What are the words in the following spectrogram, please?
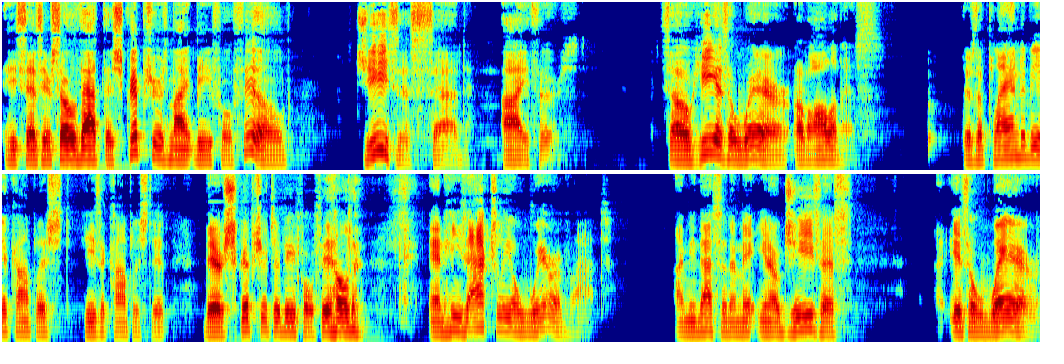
he says here, so that the scriptures might be fulfilled, Jesus said, I thirst. So he is aware of all of this. There's a plan to be accomplished, he's accomplished it. There's scripture to be fulfilled, and he's actually aware of that. I mean, that's an amazing, you know, Jesus is aware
